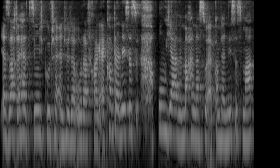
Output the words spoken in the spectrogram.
Er sagt, er hat ziemlich gute Entweder-Oder-Frage. Er kommt ja nächstes, oh ja, wir machen das so, er kommt ja nächstes Mal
